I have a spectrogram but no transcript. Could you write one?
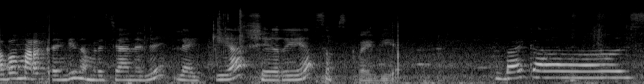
അപ്പം മറക്കെങ്കിൽ നമ്മുടെ ചാനൽ ലൈക്ക് ചെയ്യുക ഷെയർ ചെയ്യുക സബ്സ്ക്രൈബ് ചെയ്യുക. Bye guys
